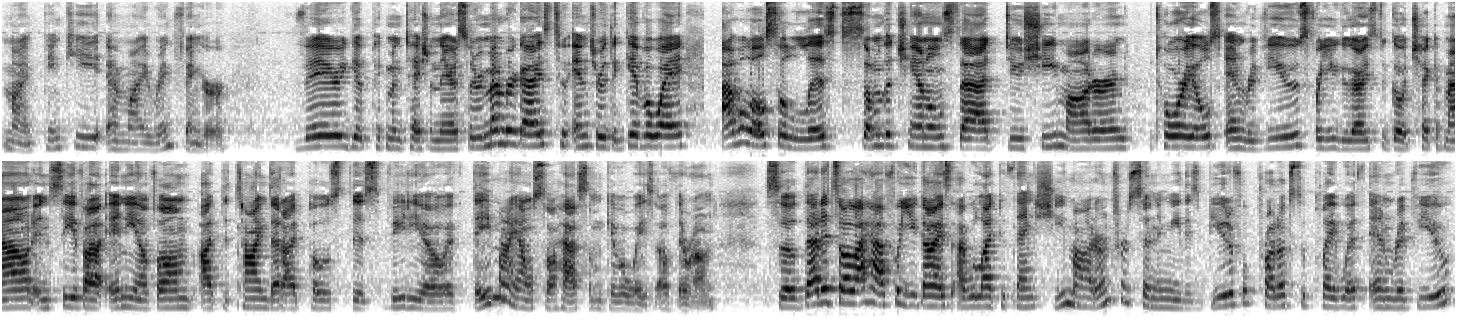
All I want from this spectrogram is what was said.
my pinky and my ring finger very good pigmentation there so remember guys to enter the giveaway I will also list some of the channels that do She Modern tutorials and reviews for you guys to go check them out and see if uh, any of them at the time that I post this video if they might also have some giveaways of their own. So that is all I have for you guys. I would like to thank She Modern for sending me these beautiful products to play with and review.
